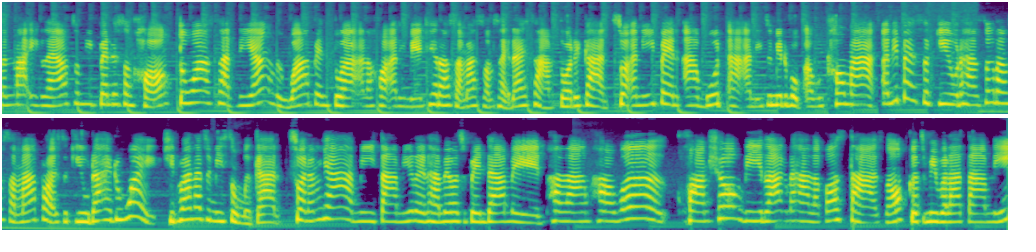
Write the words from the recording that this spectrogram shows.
มันมาอีกแล้ว จะมีเป็นในส่วนของตัวสัตว์เลี้ยง หรือว่าเป็นตัวละครอนิเมะที่เราสามารถสวมใส่ได้ 3 ตัวด้วยกันส่วนอันนี้เป็นอาวุธอะอันนี้จะมีระบบอาวุธเข้ามา อันนี้เป็นสกิลนะคะ ซึ่งเราสามารถปล่อยสกิลได้ด้วย คิดว่าน่าจะมีสูงเหมือนกัน ส่วนน้ำยา มีตามนี้เลยนะคะ ไม่ว่าจะเป็นดาเมจพลัง power ความโชคดีรักนะคะ แล้วก็ stars เนาะก็จะมีเวลาตามนี้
